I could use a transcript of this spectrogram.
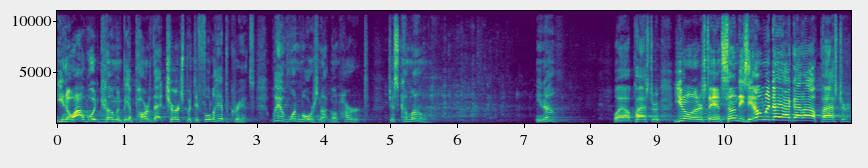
you know, I would come and be a part of that church, but they're full of hypocrites. Well, one more is not going to hurt. Just come on. You know? Well, Pastor, you don't understand. Sunday's the only day I got off, Pastor.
